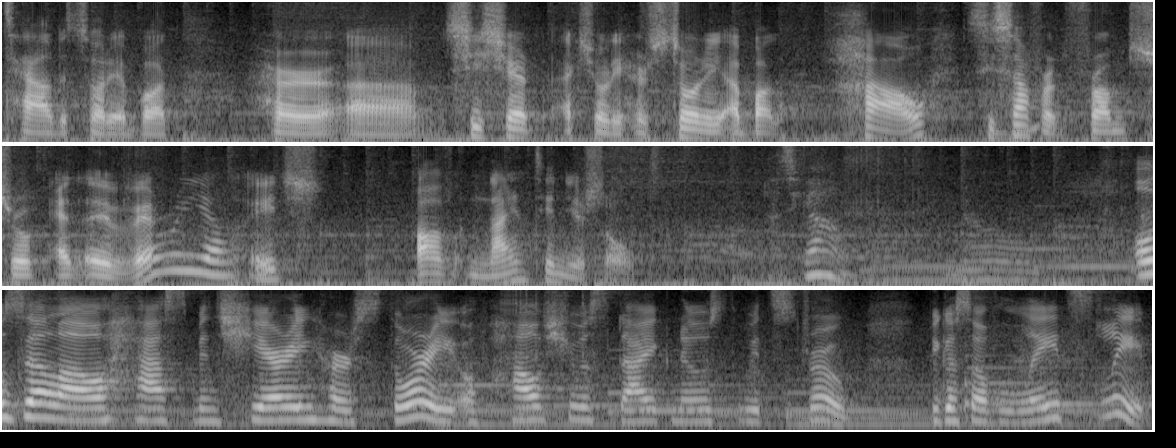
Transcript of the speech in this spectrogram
tell the story about her. Uh, she shared actually her story about how she suffered from stroke at a very young age of 19 years old. That's young. No. Ozelao has been sharing her story of how she was diagnosed with stroke because of late sleep.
